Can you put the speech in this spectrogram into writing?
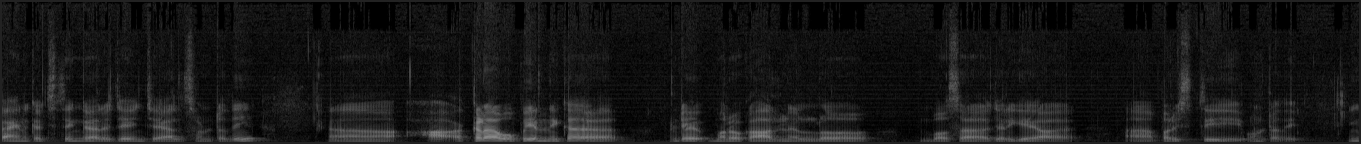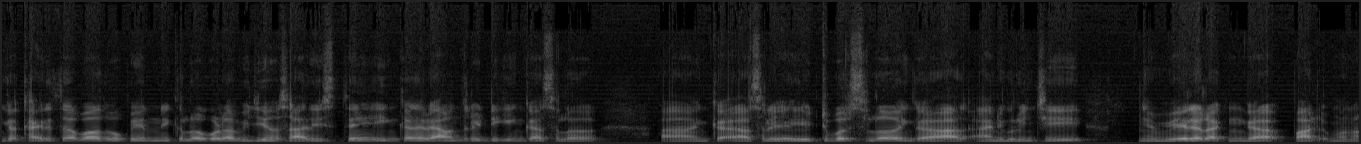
ఆయన ఖచ్చితంగా రిజైన్ చేయాల్సి ఉంటుంది. అక్కడ ఉప ఎన్నిక అంటే మరొక ఆరు నెలల్లో బహుశా జరిగే పరిస్థితి ఉంటుంది. ఇంకా ఖైరతాబాద్ ఉప ఎన్నికలో కూడా విజయం సాధిస్తే ఇంకా రేవంత్ రెడ్డికి ఇంకా అసలు ఇంకా అసలు ఎట్టి పరిస్థితుల్లో ఇంకా ఆయన గురించి వేరే రకంగా పార్టీ మన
